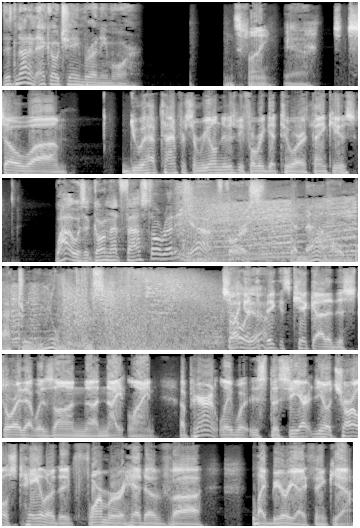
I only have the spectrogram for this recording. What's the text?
There's not an echo chamber anymore. It's funny. Yeah. So, um, do we have time for some real news before we get to our thank yous? Wow, was it gone that fast already? Yeah, of course. And now back to real news. So I got yeah. the biggest kick out of this story that was on uh, Nightline. Apparently, what is the Sierra? You know, Charles Taylor, the former head of uh, Liberia, I think. Yeah,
